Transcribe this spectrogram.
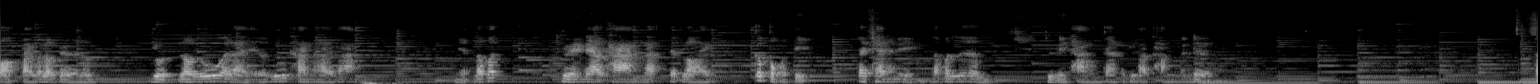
บอกไปว่าเราเดินเราหยุดเรารู้อะไร เรารู้ทันอะไรบ้างเนี่ยเราก็อยู่ในแนวทางแล้วเรียบร้อย ก็ปกติแค่แค่นั้นเองเราก็เริ่มอยู่ในทางการปฏิบัติธรรมเหมือนเดิมส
